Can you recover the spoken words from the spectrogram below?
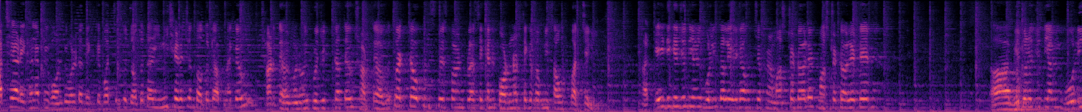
আছে আর এখানে আপনি বন্ডি ওয়ালটা দেখতে পাচ্ছেন। তো যতটা ইনি ছেড়েছেন, ততটা আপনাকেও ছাড়তে হবে। মানে ওই প্রজেক্টটাতেও ছাড়তে হবে। তো একটা ওপেন স্পেস পয়েন্ট প্লাস এখানে কর্নার থেকে তো আপনি সাউথ পাচ্ছেনই। আর এই দিকে যদি আমি বলি, তাহলে এটা হচ্ছে আপনার মাস্টার টয়লেট মাস্টার টয়লেটের ভিতরে যদি আমি বলি,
